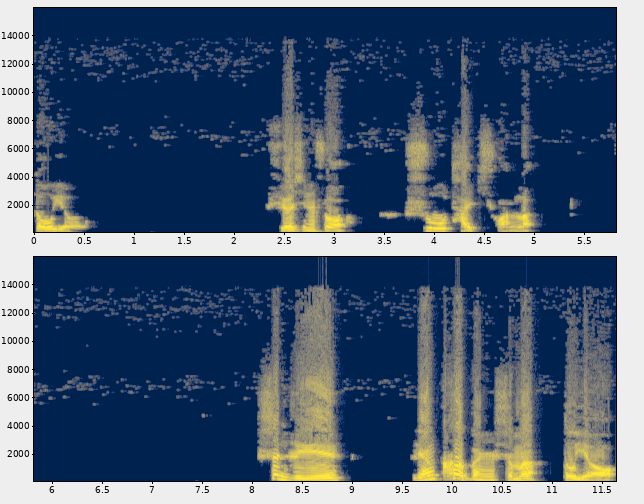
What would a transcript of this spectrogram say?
都有。学心说，书太全了。甚至于连课本什么都有，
